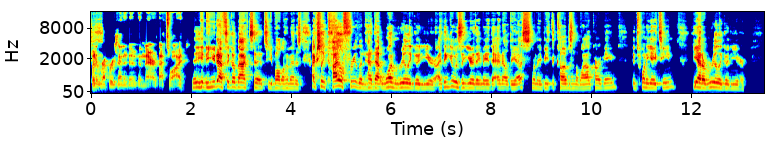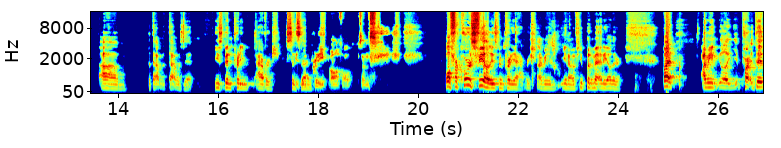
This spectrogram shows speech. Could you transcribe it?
put a representative in there. That's why. you'd have to go back to, to Ubaldo Jimenez. Actually, Kyle Freeland had that one really good year. I think it was the year they made the NLDS when they beat the Cubs in the wild card game in 2018. He had a really good year. Um, but that was that was it. He's been pretty average since He's then. been pretty awful since. Well, for Coors Field, he's been pretty average. I mean, you know, if you put him at any other, but I mean, like, part the,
